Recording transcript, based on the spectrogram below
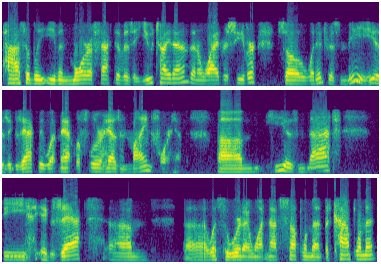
possibly even more effective as a U tight end than a wide receiver. So what interests me is exactly what Matt LaFleur has in mind for him. Um, he is not the exact um, uh, what's the word I want? Not supplement, but complement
